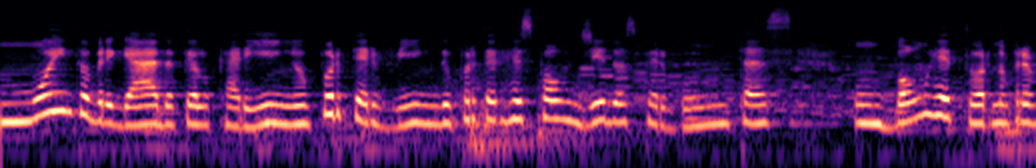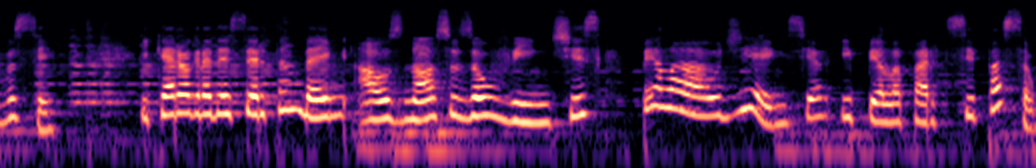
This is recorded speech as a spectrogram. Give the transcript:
Muito obrigada pelo carinho, por ter vindo, por ter respondido as perguntas. Um bom retorno para você. E quero agradecer também aos nossos ouvintes pela audiência e pela participação.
